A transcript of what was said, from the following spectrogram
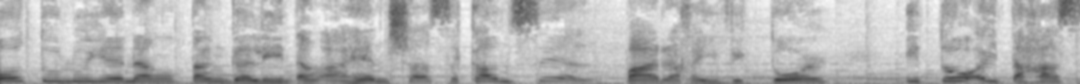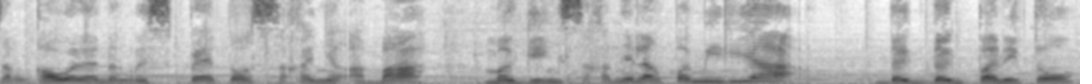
o tuluyan ng tanggalin ang ahensya sa council. Para kay Victor, ito ay tahasang kawalan ng respeto sa kanyang ama maging sa kanilang pamilya. Dagdag pa nito,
